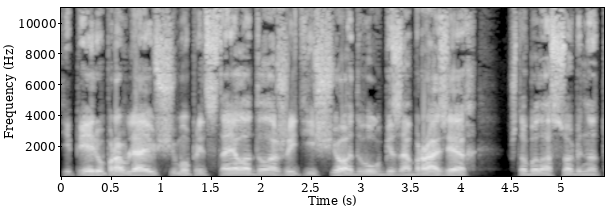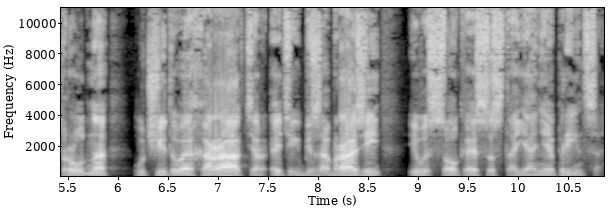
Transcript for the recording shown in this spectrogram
Теперь управляющему предстояло доложить еще о двух безобразиях, что было особенно трудно, учитывая характер этих безобразий и высокое состояние принца.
